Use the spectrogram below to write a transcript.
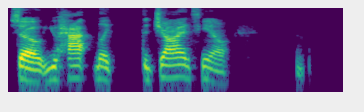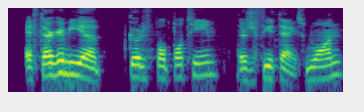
So you have like the Giants, you know, if they're going to be a good football team, there's a few things. One,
